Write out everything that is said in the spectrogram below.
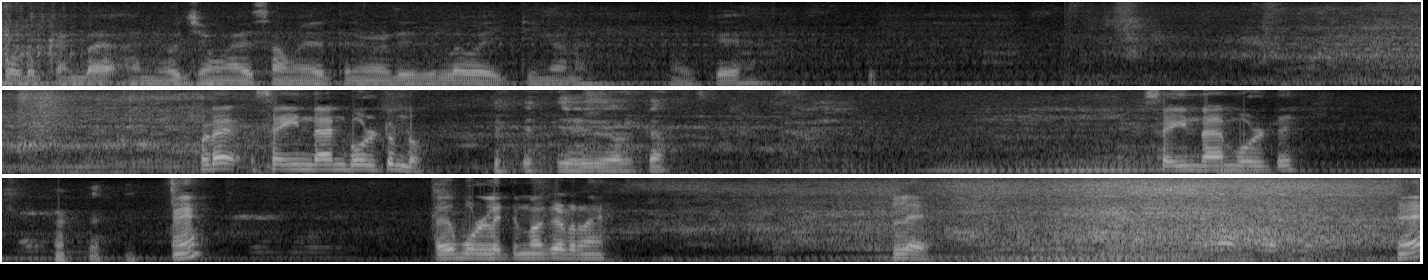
കൊടുക്കേണ്ട അനുയോജ്യമായ സമയത്തിന് വേണ്ടിയിട്ടുള്ള വെയിറ്റിംഗ് ആണ്. ഓക്കെ ഇവിടെ സെയിന്റ് ആൻഡ് ബോൾട്ട് ഉണ്ടോ? സെയിന്റ് ആൻഡ് ബോൾട്ട് ഏ? അത് ബുള്ളറ്റുമ്മ കിടണേ അല്ലേ ഏ?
